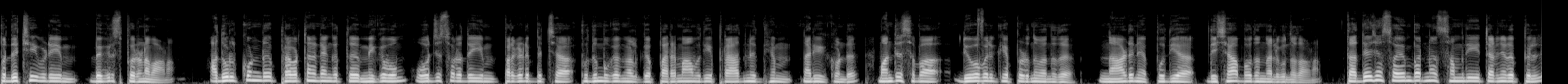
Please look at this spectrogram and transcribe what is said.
പ്രതീക്ഷയുടെയും ബഹിർസ്ഫുരണമാണ് അതുൾക്കൊണ്ട് പ്രവർത്തന രംഗത്ത് മികവും ഊർജസ്വലതയും പ്രകടിപ്പിച്ച പുതുമുഖങ്ങൾക്ക് പരമാവധി പ്രാതിനിധ്യം നൽകിക്കൊണ്ട് മന്ത്രിസഭ രൂപവൽക്കരിക്കപ്പെടുന്നുവെന്നത് നാടിന് പുതിയ ദിശാബോധം നൽകുന്നതാണ്. തദ്ദേശ സ്വയംഭരണ സമിതി തെരഞ്ഞെടുപ്പിൽ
